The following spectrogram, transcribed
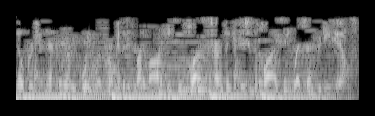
No purchase necessary. Void where prohibited by law. 18 plus terms and conditions apply. See website for details.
